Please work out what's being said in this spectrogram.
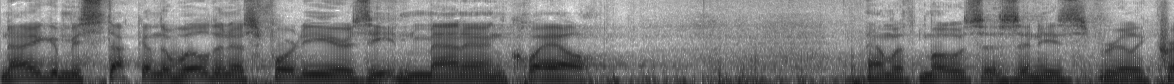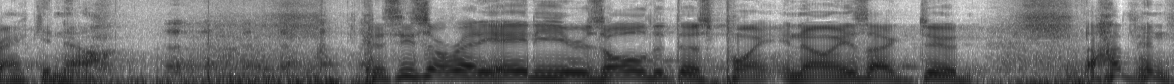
Now you're going to be stuck in the wilderness 40 years eating manna and quail. And with Moses, and he's really cranky now because he's already 80 years old at this point. You know, he's like, dude, I've been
